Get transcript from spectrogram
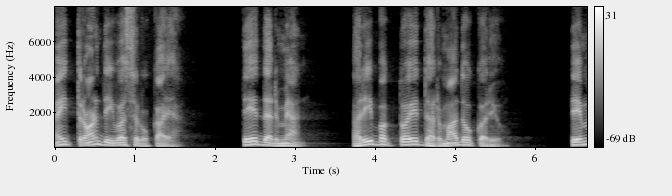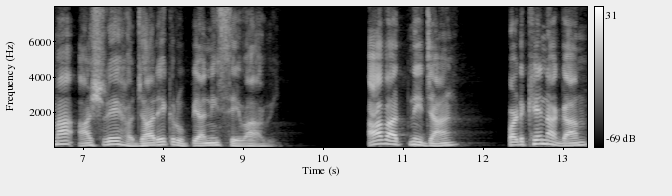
અહીં ત્રણ દિવસ રોકાયા. તે દરમિયાન હરિભક્તોએ ધર્માદો કર્યો. તેમાં આશરે હજારેક રૂપિયાની સેવા આવી. આ વાતની જાણ પડખેના ગામ,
